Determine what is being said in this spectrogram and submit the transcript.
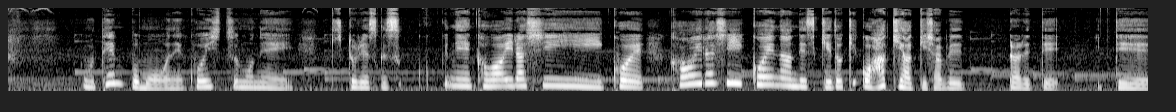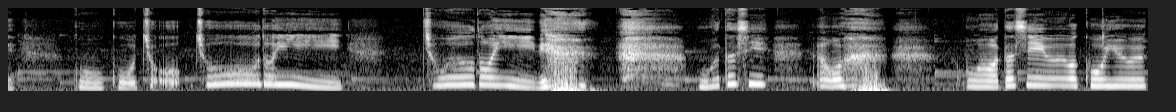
もうテンポもね声質もね聞き取りやすくすっごくね可愛らしい声可愛らしい声なんですけど結構ハキハキ喋られていてこうこうちょちょうどいいちょうどいいね。もう私もう私はこういう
